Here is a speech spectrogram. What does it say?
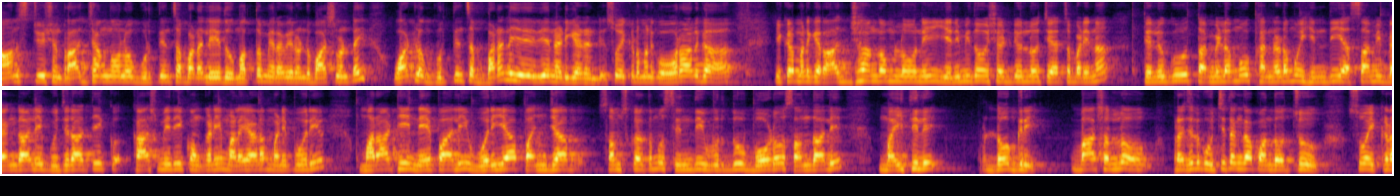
కాన్స్టిట్యూషన్ రాజ్యాంగంలో గుర్తించబడలేదు. మొత్తం ఇరవై రెండు భాషలు ఉంటాయి. వాటిలో గుర్తించబడని ఏది అని అడిగాడండి. సో ఇక్కడ మనకి ఓవరాల్గా ఇక్కడ మనకి రాజ్యాంగంలోని ఎనిమిదో షెడ్యూల్లో చేర్చబడిన తెలుగు తమిళము కన్నడము హిందీ అస్సామీ బెంగాలీ గుజరాతీ కాశ్మీరీ కొంకణి మలయాళం మణిపూరి మరాఠీ నేపాలీ ఒరియా పంజాబ్ సంస్కృతము సింధీ ఉర్దూ బోడో సందాలి మైథిలి డోగ్రి. భాషల్లో ప్రజలకు ఉచితంగా పొందవచ్చు. సో ఇక్కడ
